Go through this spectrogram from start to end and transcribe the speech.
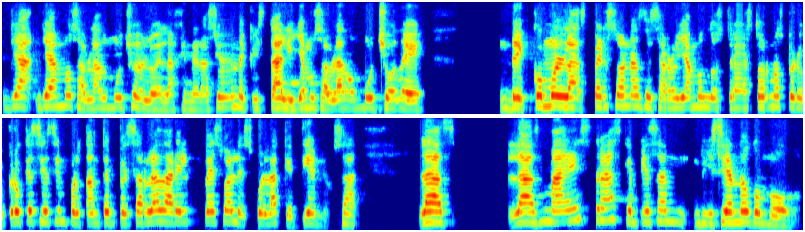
ya, ya hemos hablado mucho de lo de la generación de cristal y ya hemos hablado mucho de de cómo las personas desarrollamos los trastornos, pero creo que sí es importante empezarle a dar el peso a la escuela que tiene. O sea, las, las maestras que empiezan diciendo como,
